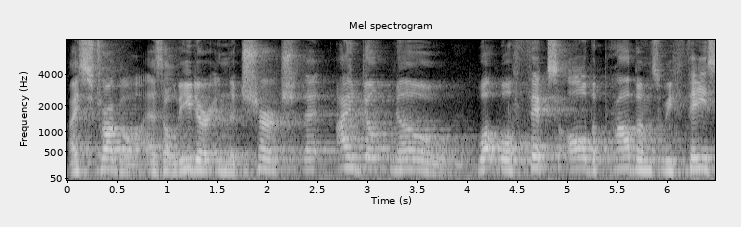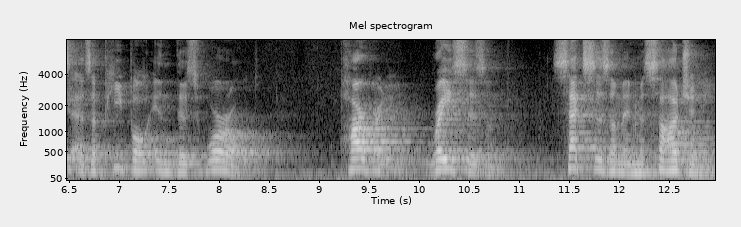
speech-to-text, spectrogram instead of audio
I struggle as a leader in the church that I don't know what will fix all the problems we face as a people in this world poverty, racism, sexism, and misogyny.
